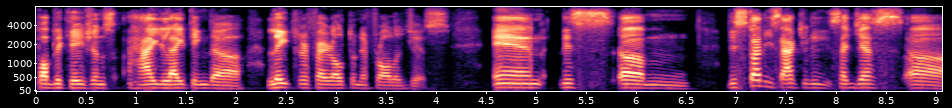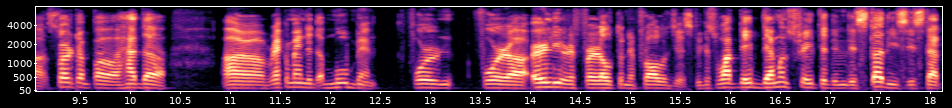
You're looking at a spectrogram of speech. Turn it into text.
publications highlighting the late referral to nephrologists. And this um, this studies actually suggests uh, sort of uh, had a uh, recommended a movement for for uh, early referral to nephrologists because what they've demonstrated in these studies is that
